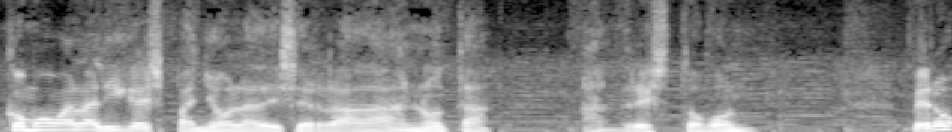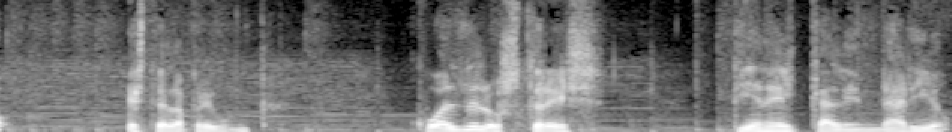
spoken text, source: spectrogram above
¿Cómo va la Liga Española de cerrada? Anota Andrés Tobón. Pero esta es la pregunta. ¿Cuál de los tres tiene el calendario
